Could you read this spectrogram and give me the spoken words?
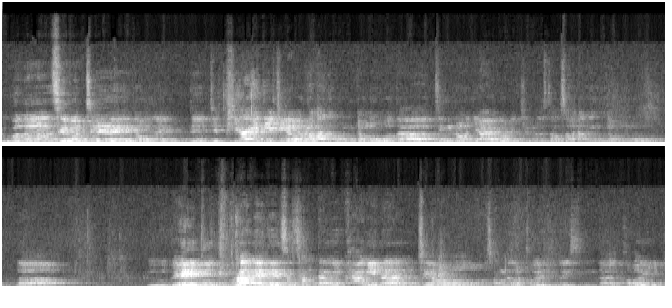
요거는 세 번째 경우인데 이제 PID 제어를 하는 경우보다 딥러닝 알고리즘을 써서 하는 경우가 그 외부 교란에 대해서 상당히 강인한 제어 성능을 보여주고 있습니다. 거의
